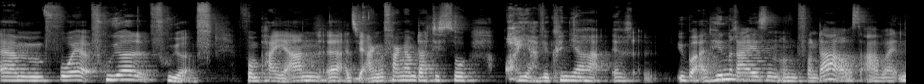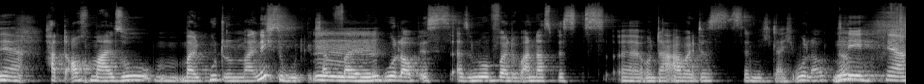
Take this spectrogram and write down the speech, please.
Ähm, vorher, früher, früher, vor ein paar Jahren, äh, als wir angefangen haben, dachte ich so, oh ja, wir können ja äh, überall hinreisen und von da aus arbeiten. Ja. Hat auch mal so, mal gut und mal nicht so gut geklappt, Mhm. weil Urlaub ist, also nur weil du woanders bist äh, und da arbeitest, ist ja nicht gleich Urlaub. Ne? Nee, ja.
